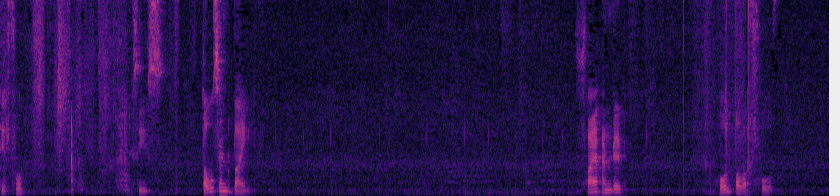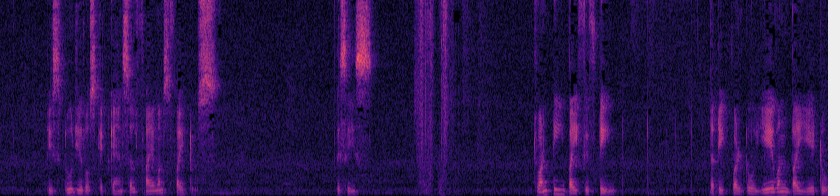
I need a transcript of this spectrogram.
Therefore this is 1000 by 500 whole power 4 these two zeros get cancelled 5 ones 5 twos. This is 20 by 15 that equal to a1 by a2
